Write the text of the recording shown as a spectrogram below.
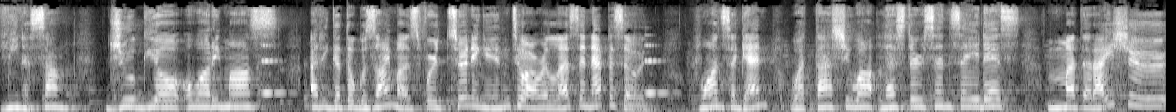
Minasang, Jugyo owarimasu. Arigato gozaimasu for tuning in to our lesson episode. Once again, watashi wa Lester Sensei desu. Mata raishu!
